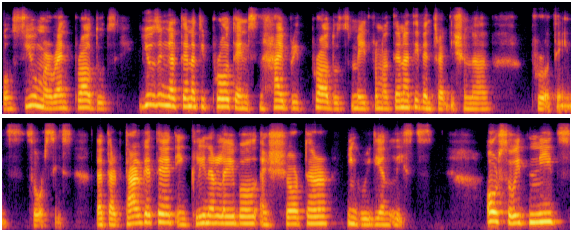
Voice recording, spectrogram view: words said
consumer end products using alternative proteins and hybrid products made from alternative and traditional proteins sources that are targeted in cleaner label and shorter ingredient lists. Also, it needs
